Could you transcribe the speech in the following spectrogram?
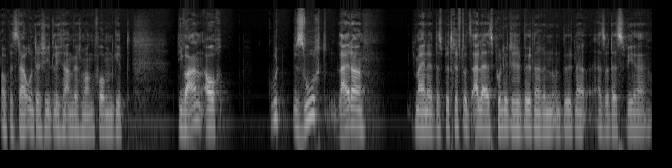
ob es da unterschiedliche Engagementformen gibt. Die waren auch gut besucht. Leider, ich meine, das betrifft uns alle als politische Bildnerinnen und Bildner, also dass wir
